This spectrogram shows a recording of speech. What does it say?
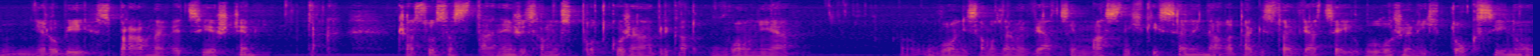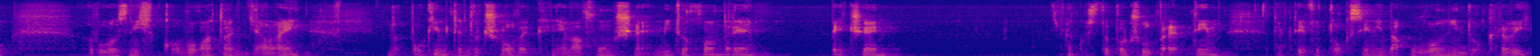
nerobí správne veci ešte, tak často sa stane, že sa mu spod kože napríklad uvoľnia uvoľní samozrejme viacej masných kyselín, ale takisto aj viacej uložených toxínov, rôznych kovov a tak ďalej. No pokým tento človek nemá funkčné mitochondrie, pečeň, ako si to počul predtým, tak tieto toxíny iba uvoľní do krvi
